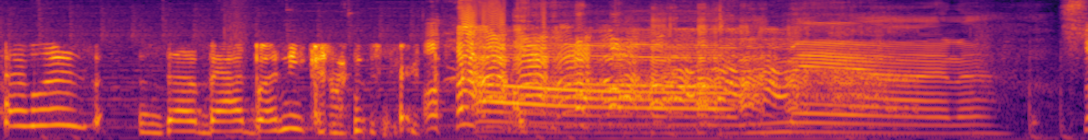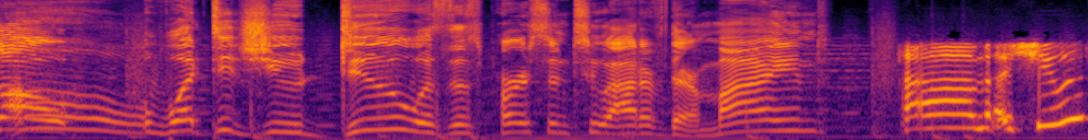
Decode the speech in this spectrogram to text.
It was the Bad Bunny concert. Oh, man. So, Oh. what did you do? Was this person too out of their mind? Um, she was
